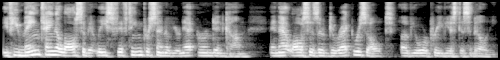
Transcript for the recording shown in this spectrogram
if you maintain a loss of at least 15% of your net earned income, and that loss is a direct result of your previous disability.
